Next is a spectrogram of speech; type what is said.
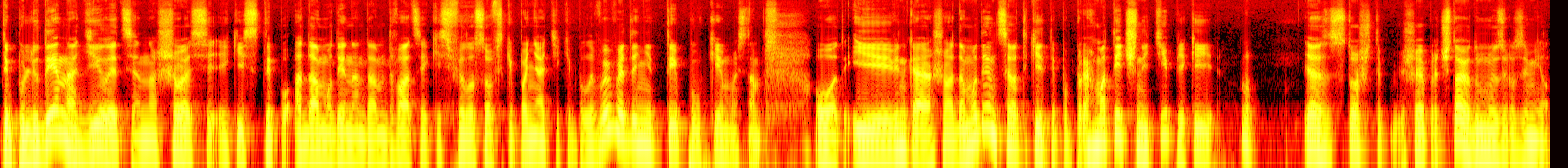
типу, людина ділиться на щось, якісь, типу, Адам 1, Адам 2 це якісь філософські поняття, які були виведені, типу, кимось там. От, і він каже, що Адам 1 це такий, типу, прагматичний тип, який, ну, я з того, що, я прочитаю, думаю, зрозуміло.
